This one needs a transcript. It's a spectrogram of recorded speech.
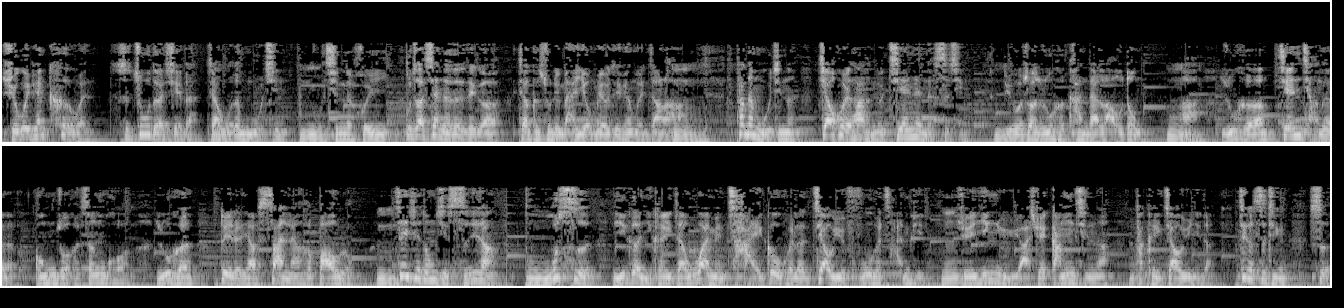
学过一篇课文，是朱德写的，叫《我的母亲》，母亲的回忆。不知道现在的这个教科书里面还有没有这篇文章了啊？他的母亲呢，教会了他很多坚韧的事情，比如说如何看待劳动啊，如何坚强的工作和生活，如何对人要善良和包容。嗯，这些东西实际上不是一个你可以在外面采购回来教育服务和产品，学英语啊，学钢琴啊，他可以教育你的。这个事情是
